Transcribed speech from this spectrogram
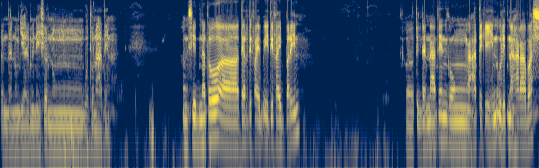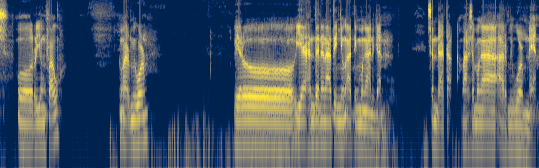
ganda nung germination nung buto natin. Ang seed na to ah, 3585 pa rin So, tignan natin kung aatikihin ulit ng harabas or yung FAW, yung army worm. Pero, ihahanda na natin yung ating mga ano dyan, sandata, para sa mga army worm na yan.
